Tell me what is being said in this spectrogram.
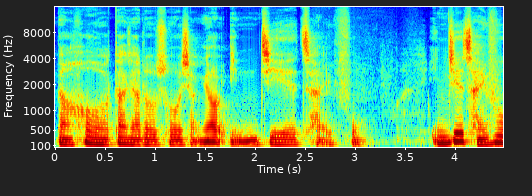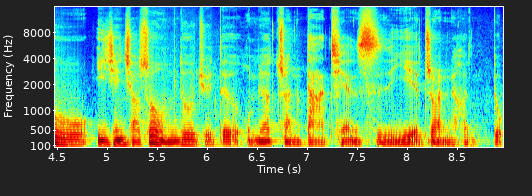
然后大家都说想要迎接财富，迎接财富。以前小时候我们都觉得我们要赚大钱，事业赚很多。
